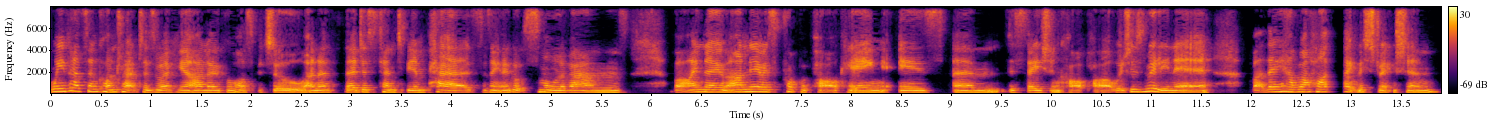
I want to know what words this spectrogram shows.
We've had some contractors working at our local hospital, and they just tend to be in pairs. I think they've got smaller vans. But I know our nearest proper parking is um, the station car park, which is really near, but they have a height restriction.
